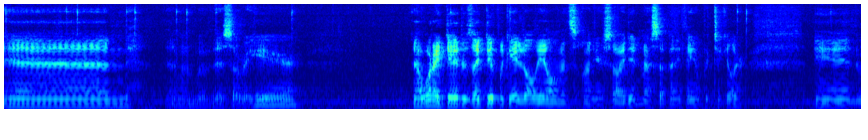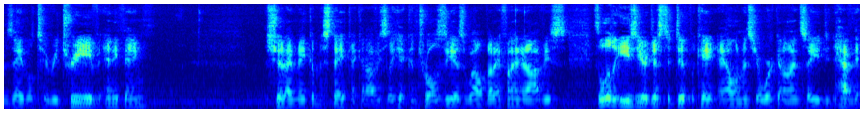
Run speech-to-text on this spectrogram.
and then I'm going to move this over here. Now what I did was I duplicated all the elements on here so I didn't mess up anything in particular and was able to retrieve anything should I make a mistake. I can obviously hit Control Z as well, but I find it obvious. It's a little easier just to duplicate elements you're working on so you have the,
